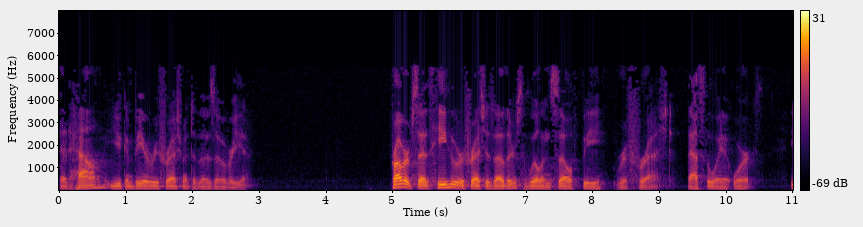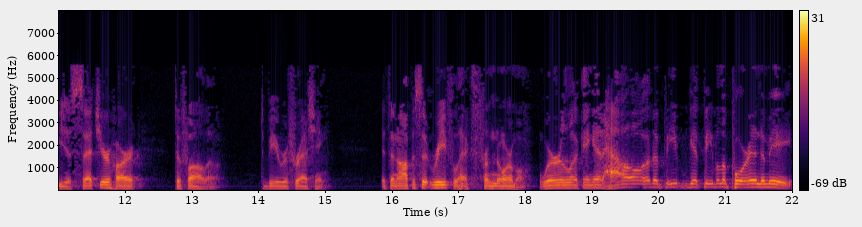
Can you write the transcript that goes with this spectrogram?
at how you can be a refreshment to those over you. Proverbs says, He who refreshes others will himself be refreshed. That's the way it works. You just set your heart to follow, to be refreshing. It's an opposite reflex from normal. We're looking at how to get people to pour into me.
